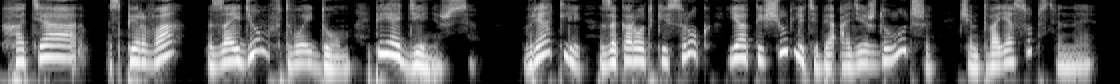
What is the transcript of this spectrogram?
Хотя сперва зайдем в твой дом, переоденешься. Вряд ли за короткий срок я отыщу для тебя одежду лучше, чем твоя собственная.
